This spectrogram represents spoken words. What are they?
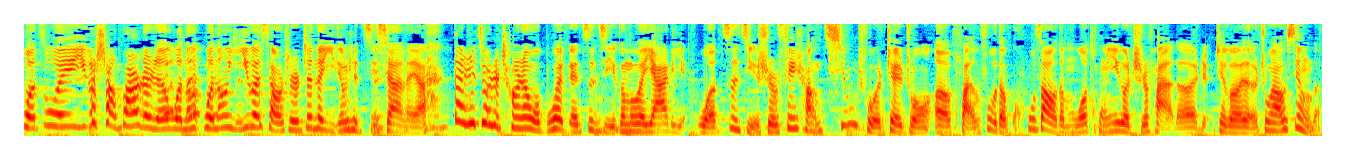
我作为一个上班的人，我能我能一个小时，真的已经是极限了呀。但是就是承认我不会给自己更多的压力，我自己是非常清楚这种呃反复的枯燥的磨同一个指法的这这个重要性的。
